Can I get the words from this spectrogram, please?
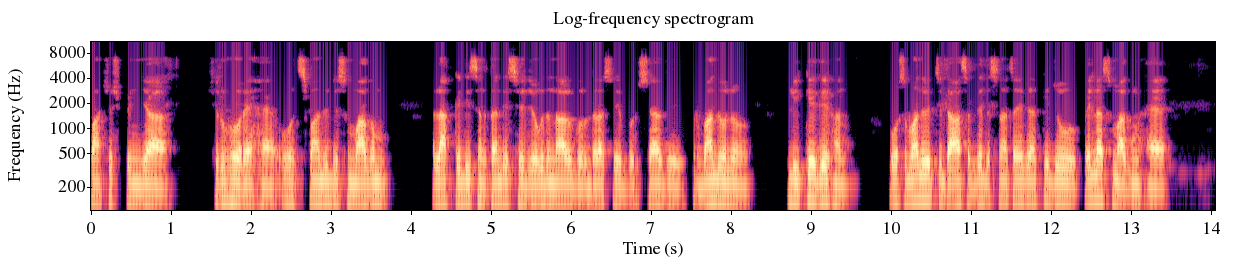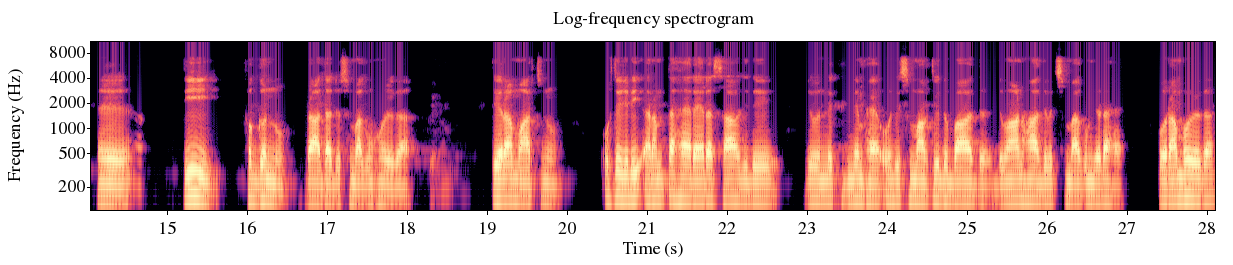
556 ਸ਼ੁਰੂ ਹੋ ਰਿਹਾ ਹੈ, ਉਸ ਸੰਬੰਧ ਵਿੱਚ ਸਮਾਗਮ ਇਲਾਕੇ ਦੀ ਸੰਗਤਾਂ ਦੇ ਸਹਿਯੋਗ ਦੇ ਨਾਲ ਗੁਰਦੁਆਰਾ ਸਾਹਿਬ ਬੁਰ ਸਾਹਿਬ ਦੇ ਪ੍ਰਬੰਧ ਵੱਲੋਂ ਲਿਖੇ ਗਏ ਹਨ। ਉਸ ਸੰਬੰਧ ਵਿੱਚ ਦਾਸ ਅੱਗੇ ਦੱਸਣਾ ਚਾਹੇਗਾ ਕਿ ਜੋ ਪਹਿਲਾ ਸਮਾਗਮ ਹੈ ਅਹ 30 ਫੱਗਣ ਨੂੰ, ਰਾਤ ਦਾ ਜੋ ਸਮਾਗਮ ਹੋਏਗਾ 13 ਮਾਰਚ ਨੂੰ ਉਸ ਦੀ ਜਿਹੜੀ ਆਰੰਭਤਾ ਹੈ, ਰਹਿਰਾ ਸਾਹਿਬ ਜੀ ਦੇ ਜੋ ਨਿਤਨੇਮ ਹੈ, ਉਹਦੀ ਸਮਾਪਤੀ ਤੋਂ ਬਾਅਦ ਦੀਵਾਨ ਹਾਲ ਦੇ ਵਿੱਚ ਸਮਾਗਮ ਜਿਹੜਾ ਹੈ, ਉਹ ਆਰੰਭ ਹੋਵੇਗਾ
